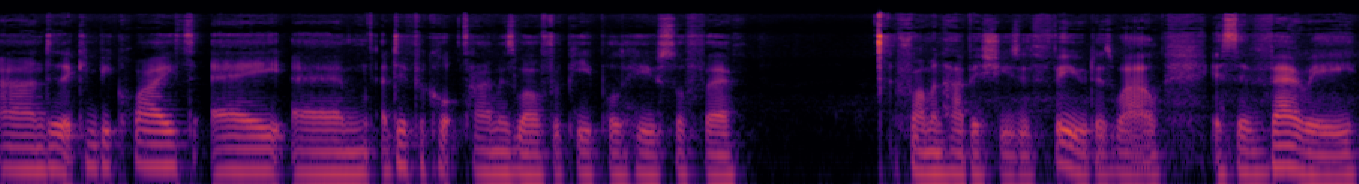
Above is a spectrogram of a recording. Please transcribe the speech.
and it can be quite a um, a difficult time as well for people who suffer from and have issues with food as well. It's a very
